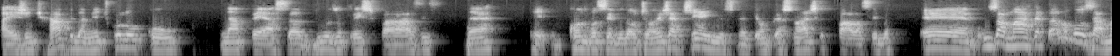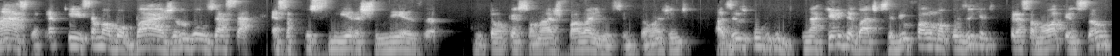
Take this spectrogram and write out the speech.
Aí a gente rapidamente colocou na peça duas ou três fases, né? quando você viu da última vez, já tinha isso, né? Tem um personagem que fala assim, é, usa máscara. Eu não vou usar máscara, para quê? Isso é uma bobagem, eu não vou usar essa, essa focinheira chinesa. Então o personagem fala isso. Então a gente, às vezes, o público, naquele debate que você viu, fala uma coisa que a gente presta maior atenção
